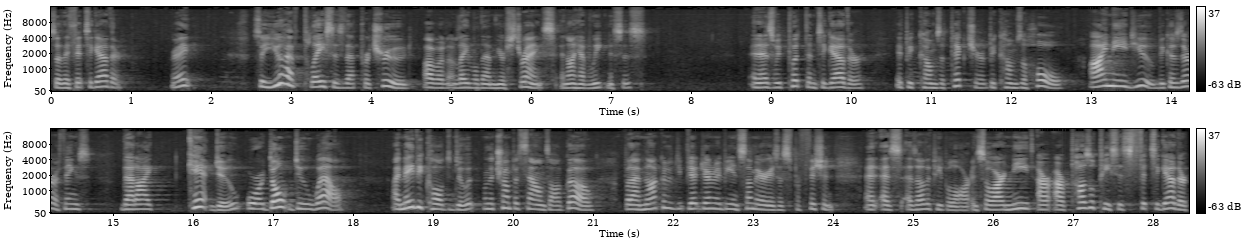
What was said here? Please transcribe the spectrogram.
So they fit together, right? So you have places that protrude. I would label them your strengths, and I have weaknesses. And as we put them together, it becomes a picture, it becomes a whole. I need you because there are things that I can't do or don't do well. I may be called to do it. When the trumpet sounds, I'll go. But I'm not going to generally be in some areas as proficient as, as other people are. And so our needs, our, our puzzle pieces fit together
